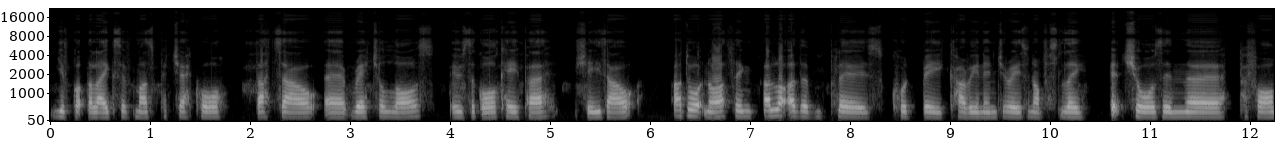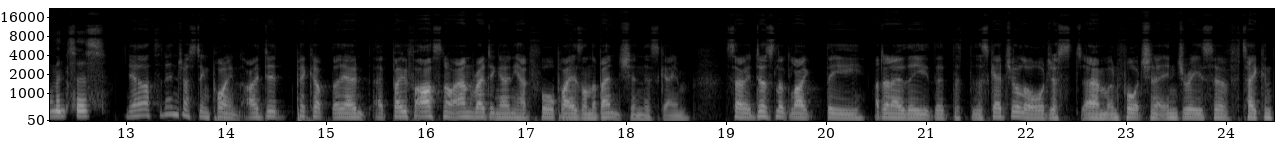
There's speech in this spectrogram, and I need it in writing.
You've got the likes of Maz Pacheco, that's out. Uh, Rachel Laws, who's the goalkeeper, she's out. I don't know. I think a lot of the players could be carrying injuries, and obviously it shows in the performances. Yeah, that's an interesting point. I did pick up that uh, both Arsenal and Reading only had four players on the bench in this game, so it does look like the I don't know the the, the, the schedule or just um, unfortunate injuries have taken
